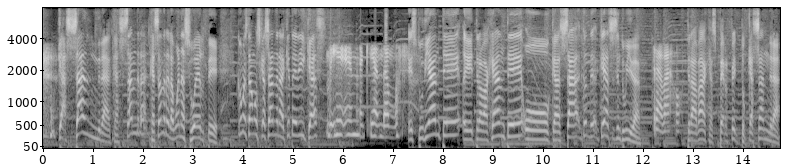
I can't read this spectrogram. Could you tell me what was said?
Cassandra. Cassandra. Cassandra de la buena suerte. ¿Cómo estamos, Cassandra? ¿Qué te dedicas? Bien, aquí andamos. ¿Estudiante, eh, trabajante o casa? ¿Qué haces en tu vida? Trabajo. Trabajas, perfecto, Cassandra.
